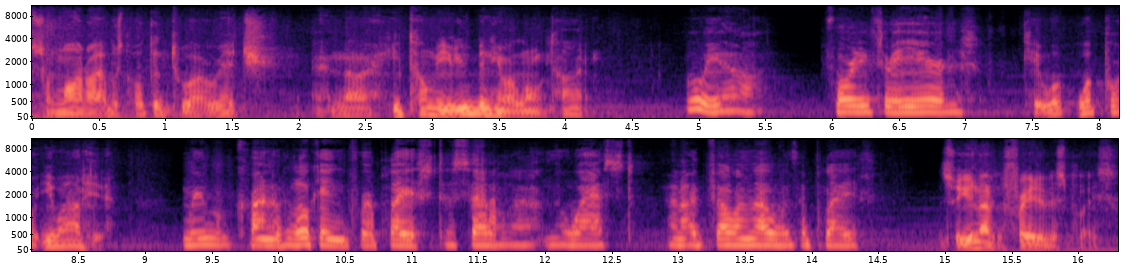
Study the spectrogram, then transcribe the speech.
So, Marta, I was talking to uh, Rich, and uh, he told me you've been here a long time. Oh, yeah. 43 years. Okay, what, what brought you out here? We were kind of looking for a place to settle out in the West, and I fell in love with the place. So you're not afraid of this place?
